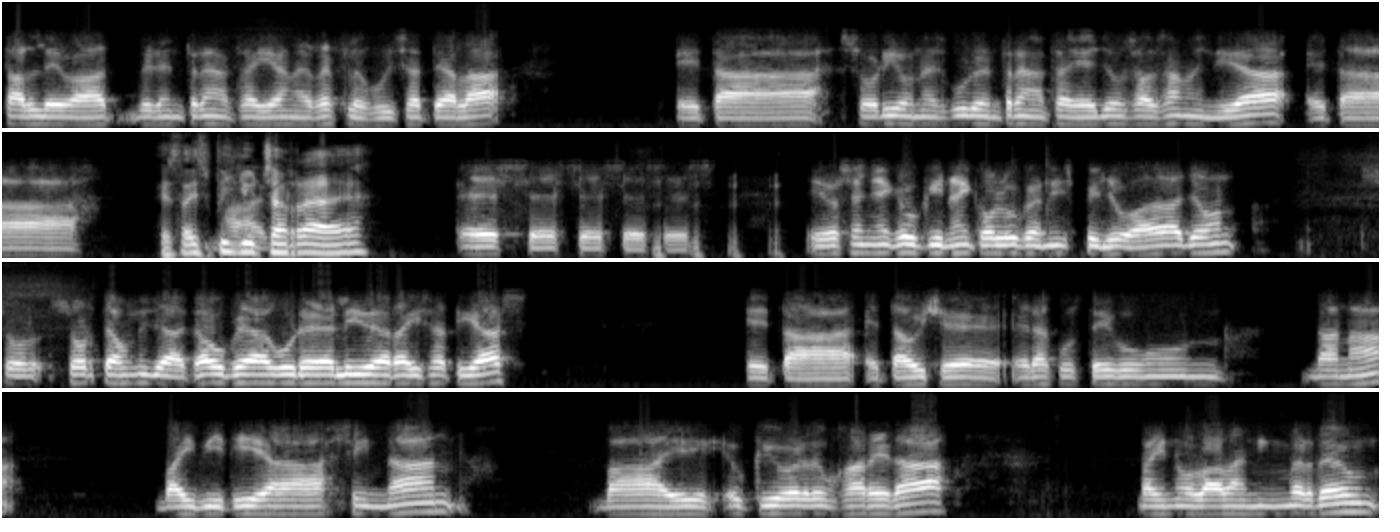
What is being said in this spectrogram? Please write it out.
talde bat bere entrenatzailean errefleju izateala, eta zorionez gure entrenatzaile Jon Salsamendi da, eta Ez da izpilu Bai. txarra, eh? Ez, ez, ez, ez, ez. Ego zeinek euki nahiko luken izpilua da, Jon. Sor, sorte handia gau beha gure lidera izatiaz. Eta, eta hoxe erakuste egun dana, bai bidia zein dan, bai euki berdeun jarrera, bai nola lanin berdeun,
